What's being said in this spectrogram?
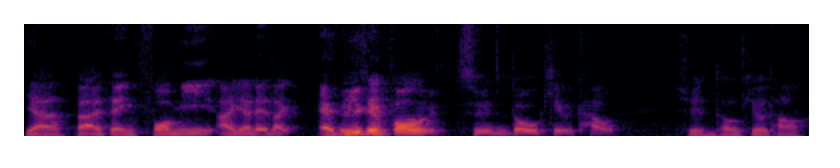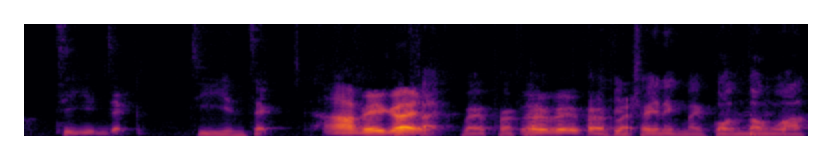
yeah but i think for me i get it like You everything can follow me. 船到桥头船到桥头自然直. 自然直 Ah, very good. Perfect. Very perfect. Very, very perfect. I've been training my Guangdongwa.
